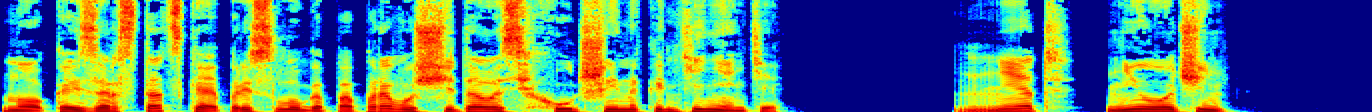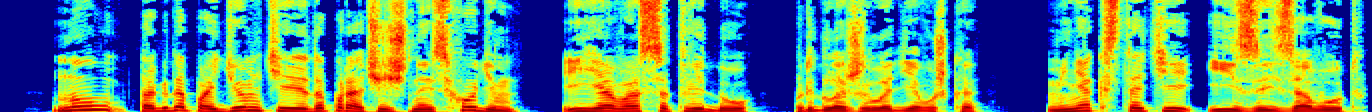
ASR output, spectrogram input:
но кайзерстатская прислуга по праву считалась худшей на континенте. «Нет, не очень». «Ну, тогда пойдемте до прачечной сходим, и я вас отведу», — предложила девушка. Меня, кстати, Изой зовут.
